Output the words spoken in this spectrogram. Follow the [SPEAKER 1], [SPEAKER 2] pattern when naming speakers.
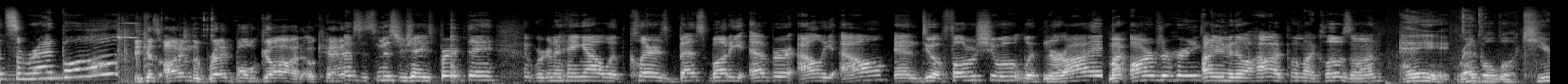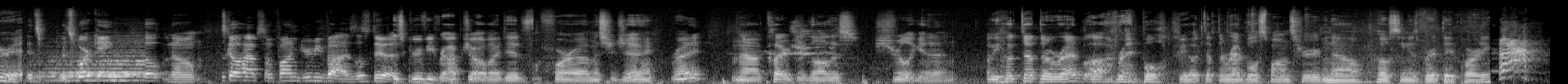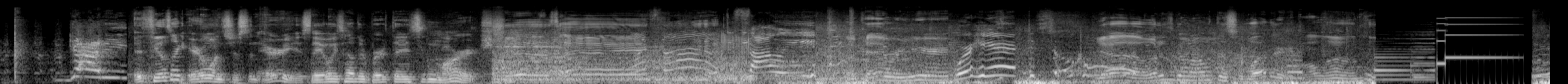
[SPEAKER 1] want some Red Bull?
[SPEAKER 2] Because I am the Red Bull God, okay?
[SPEAKER 1] Yes, it's Mr. J's birthday. We're gonna hang out with Claire's best buddy ever, Alliey Al, and do a photo shoot with Narai. My arms are hurting. I don't even know how I put my clothes on. Hey, Red Bull will cure it. It's it's working. Oh no. Let's go have some fun, groovy vibes. Let's do it.
[SPEAKER 3] This groovy rap job I did for uh, Mr. J.
[SPEAKER 1] Right?
[SPEAKER 3] No, Claire did all this. She's really good at it. We hooked up the Red uh, Red Bull. We hooked up the Red Bull sponsor, you know, hosting his birthday party.
[SPEAKER 1] Got it.
[SPEAKER 3] It feels like everyone's just an Aries. They always have their birthdays in March. Cheers, hey!
[SPEAKER 4] Sally.
[SPEAKER 3] Okay, we're here.
[SPEAKER 4] We're here. It's so cold.
[SPEAKER 3] Yeah, what is going on with this weather? All alone.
